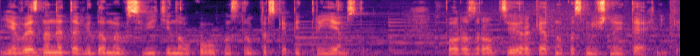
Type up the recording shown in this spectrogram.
є визнане та відоме в світі науково-конструкторське підприємство по розробці ракетно-космічної техніки.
